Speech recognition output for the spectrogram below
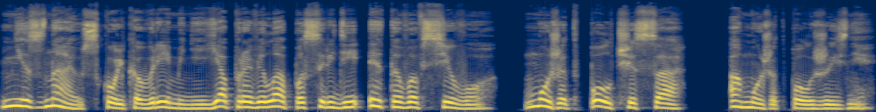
Не знаю, сколько времени я провела посреди этого всего. Может, полчаса, а может, полжизни.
